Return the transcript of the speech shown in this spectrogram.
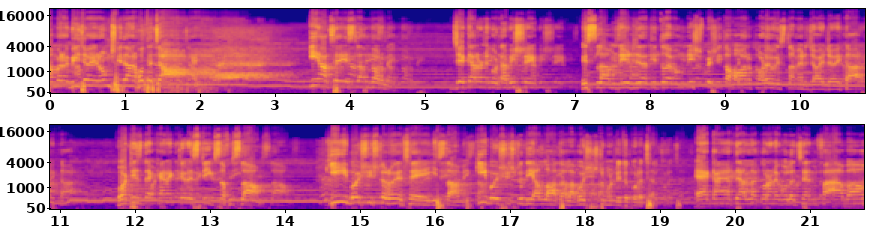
আমরা বিজয়ের অংশীদার হতে চাই। কি আছে ইসলাম ধর্মে? যে কারণে গোটা বিশ্বে ইসলাম নির্যাতিত এবং নিষ্পেষিত হওয়ার পরেও ইসলামের জয় জয়কার। What is the characteristics of Islam কি বৈশিষ্ট্য রয়েছে ইসলামে? কি বৈশিষ্ট্য দিয়ে আল্লাহ তাআলা বৈশিষ্ট্য মণ্ডিত করেছেন? এক আয়াতে আল্লাহ কোরআনে বলেছেন ফা আবাউ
